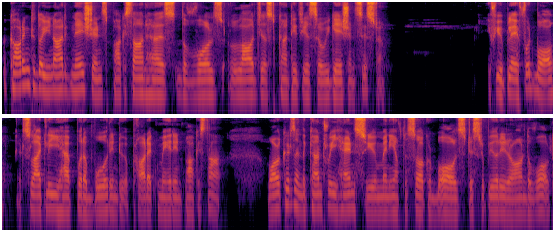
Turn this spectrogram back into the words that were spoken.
According to the United Nations, Pakistan has the world's largest contiguous irrigation system. If you play football, it's likely you have put a boot into a product made in Pakistan. Workers in the country hands you many of the soccer balls distributed around the world.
